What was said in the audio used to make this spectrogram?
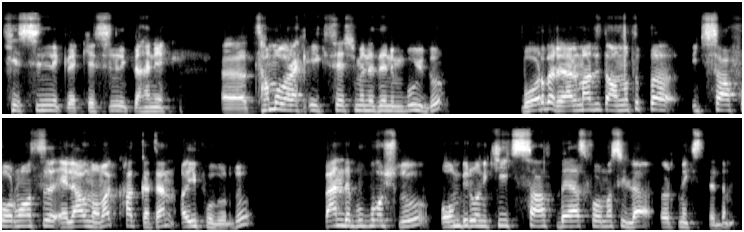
Kesinlikle, kesinlikle. Hani e, tam olarak ilk seçme nedenim buydu. Bu arada Real Madrid anlatıp da iç saha forması ele almamak hakikaten ayıp olurdu. Ben de bu boşluğu 11-12 iç saha beyaz formasıyla örtmek istedim.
